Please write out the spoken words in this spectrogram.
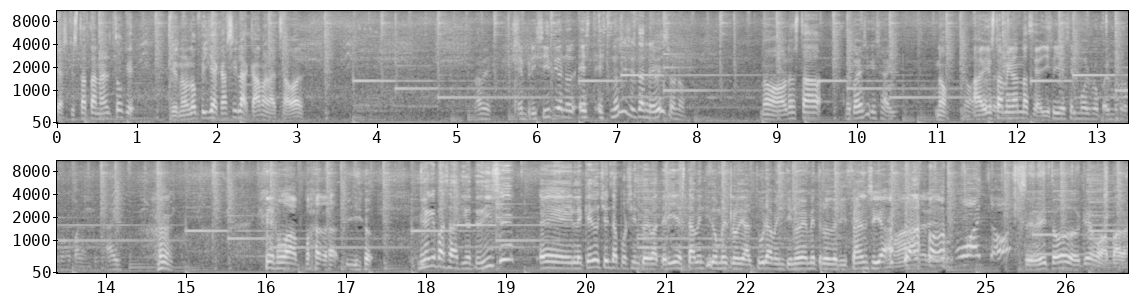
Hostia, es que está tan alto que, que no lo pilla casi la cámara, chaval. A ver, en principio no, es- es- no sé si está al revés o no. No, ahora está... Me parece que es ahí. No, No, ahí está mirando hacia allí. Sí, es el morro, el morro rojo para adelante. Ahí. Qué guapada, tío. Mira qué pasa, tío. Te dice, eh, le queda 80% de batería, está a 22 metros de altura, 29 metros de distancia. Madre. Se ve todo, qué guapada.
